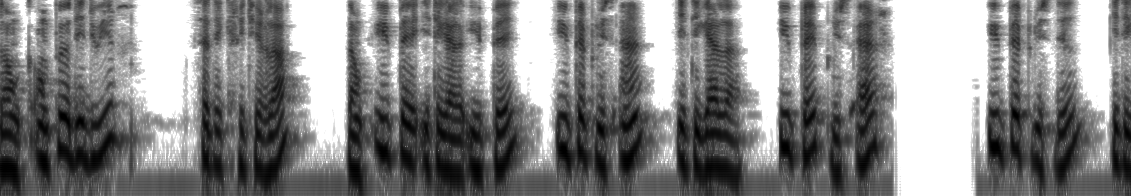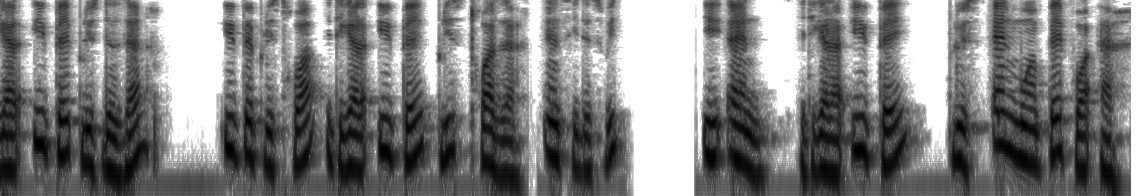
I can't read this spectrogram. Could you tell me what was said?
Donc, on peut déduire cette écriture-là. Donc, UP est égal à UP, UP plus 1 est égal à UP plus R, UP plus 2 est égal à UP plus 2R, UP plus 3 est égal à UP plus 3R, ainsi de suite. UN est égal à UP plus N moins P fois R.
